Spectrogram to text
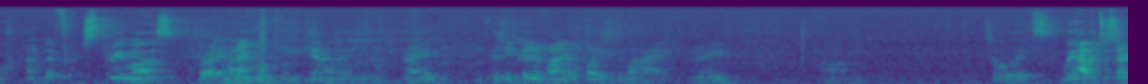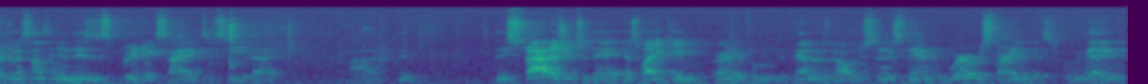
for the first three months Right. when I moved from Canada, right? Because you couldn't find a place to buy, right? So it's, we have to start doing something, and this is pretty exciting to see that, uh, the, the strategy today, that's why I came earlier from the panel as well, just to understand where are we starting this? We're getting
